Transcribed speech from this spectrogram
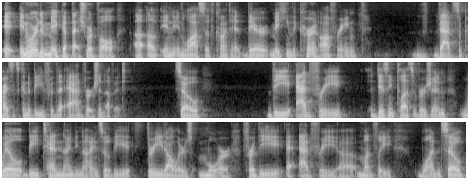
in order to make up that shortfall, uh, of in in loss of content. They're making the current offering. That's the price it's going to be for the ad version of it. So the ad free Disney Plus version will be ten ninety nine. So it'll be three dollars more for the ad free uh, monthly one. So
